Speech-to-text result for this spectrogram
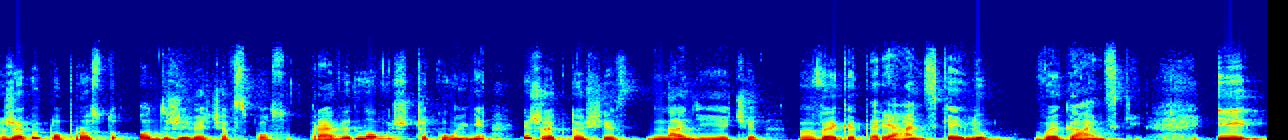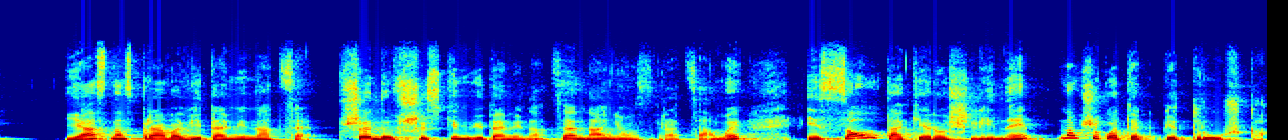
żeby po prostu odżywiać się w sposób prawidłowy, szczególnie jeżeli ktoś jest na diecie wegetariańskiej lub wegańskiej. I Jasna sprawa, witamina C. Przede wszystkim witamina C, na nią zwracamy. I są takie rośliny, na przykład jak pietruszka,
